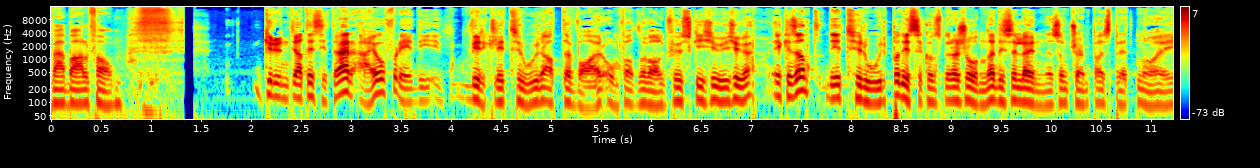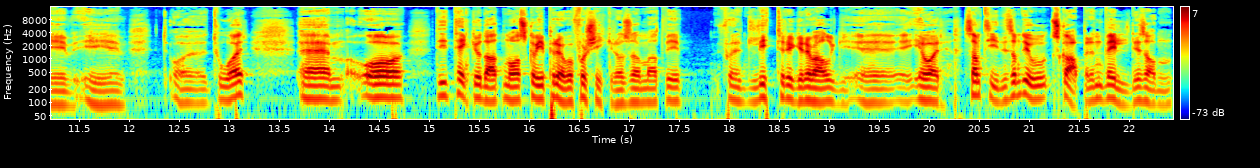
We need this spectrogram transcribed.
verbal form. Grunnen til at de sitter her, er jo fordi de virkelig tror at det var omfattende valgfusk i 2020. Ikke sant? De tror på disse konspirasjonene, disse løgnene som Trump har spredt nå i, i to år. Um, og de tenker jo da at nå skal vi prøve å forsikre oss om at vi får et litt tryggere valg eh, i år. Samtidig som det jo skaper en veldig sånn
